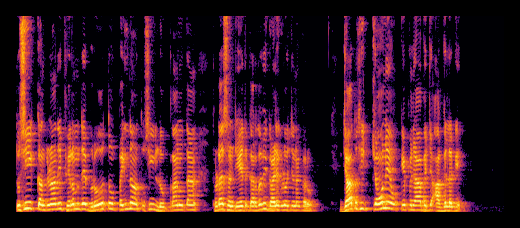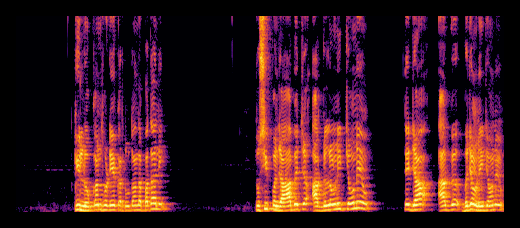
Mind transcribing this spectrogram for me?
ਤੁਸੀਂ ਕੰਗਣਾ ਦੀ ਫਿਲਮ ਦੇ ਵਿਰੋਧ ਤੋਂ ਪਹਿਲਾਂ ਤੁਸੀਂ ਲੋਕਾਂ ਨੂੰ ਤਾਂ ਥੋੜਾ ਸੰਚੇਤ ਕਰ ਦਿਓ ਵੀ ਗਾਲੀ ਗਲੋਚ ਨਾ ਕਰੋ। ਜਾਂ ਤੁਸੀਂ ਚਾਹੁੰਦੇ ਹੋ ਕਿ ਪੰਜਾਬ ਵਿੱਚ ਅੱਗ ਲੱਗੇ? ਕਿ ਲੋਕਾਂ ਨੂੰ ਤੁਹਾਡੀਆਂ ਕਰਤੂਤਾਂ ਦਾ ਪਤਾ ਨਹੀਂ? ਤੁਸੀਂ ਪੰਜਾਬ ਵਿੱਚ ਅੱਗ ਲਾਉਣੀ ਚਾਹੁੰਦੇ ਹੋ ਤੇ ਜਾਂ ਅੱਗ ਬੁਝਾਉਣੀ ਚਾਹੁੰਦੇ ਹੋ?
